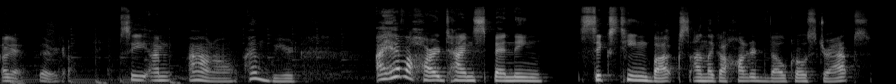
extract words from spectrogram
Okay, there we go. See, I'm I don't know. I'm weird. I have a hard time spending 16 bucks on like a 100 velcro straps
